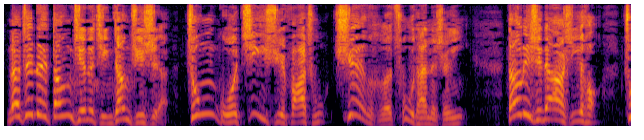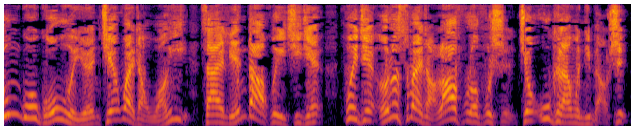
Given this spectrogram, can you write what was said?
那针对当前的紧张局势，中国继续发出劝和促谈的声音。当地时间二十一号，中国国务委员兼外长王毅在联大会议期间会见俄罗斯外长拉夫罗夫时，就乌克兰问题表示，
